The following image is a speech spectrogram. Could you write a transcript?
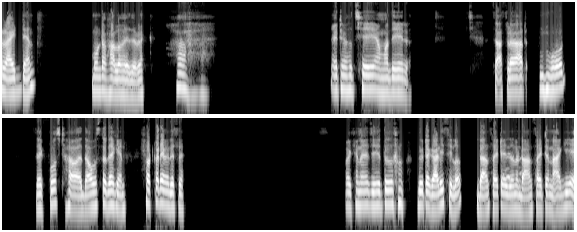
রাইড দেন মনটা ভালো হয়ে যাবে। হাহ। এটা হচ্ছে আমাদের চাচড়ার মোড়। চেকপোস্ট অবস্থা দেখেন শর্টকাটে মেরেছে। ওইখানে যেহেতু দুইটা গাড়ি ছিল, ডান সাইডে এই জন্য ডান সাইডে না গিয়ে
